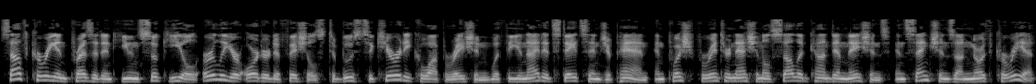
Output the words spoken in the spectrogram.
South Korean President Yoon Suk Yeol earlier ordered officials to boost security cooperation with the United States and Japan and push for international solid condemnations and sanctions on North Korea,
